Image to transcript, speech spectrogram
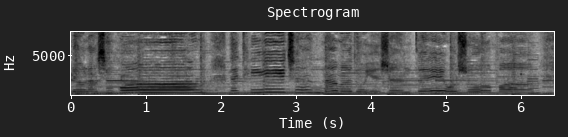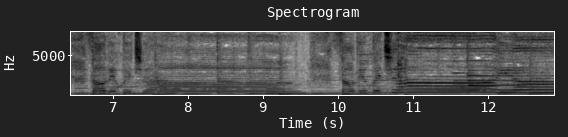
流浪星光代替着那么多眼神对我说话。早点回家，早点回家呀！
